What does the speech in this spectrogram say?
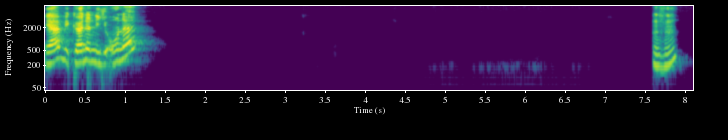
Ja, wir können nicht ohne. Mhm.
